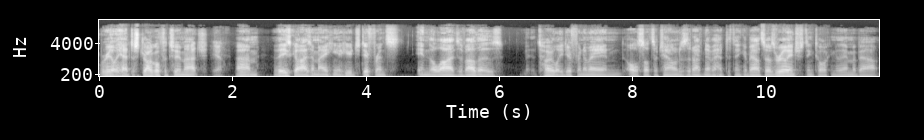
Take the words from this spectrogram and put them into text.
really had to struggle for too much. yeah. Um, these guys are making a huge difference in the lives of others, totally different to me, and all sorts of challenges that I've never had to think about. So it was really interesting talking to them about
